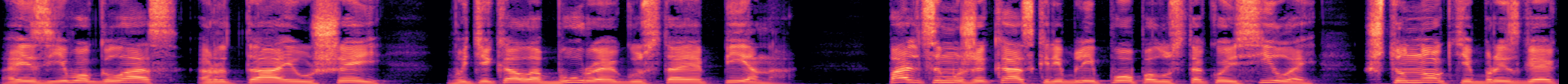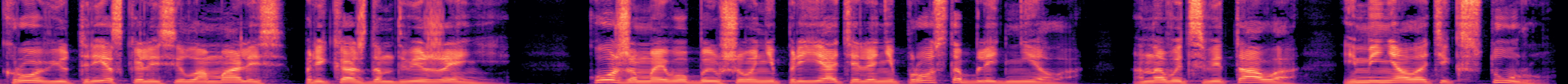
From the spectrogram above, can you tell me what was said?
а из его глаз, рта и ушей вытекала бурая густая пена. Пальцы мужика скребли по полу с такой силой, что ногти, брызгая кровью, трескались и ломались при каждом движении. Кожа моего бывшего неприятеля не просто бледнела, она выцветала и меняла текстуру.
